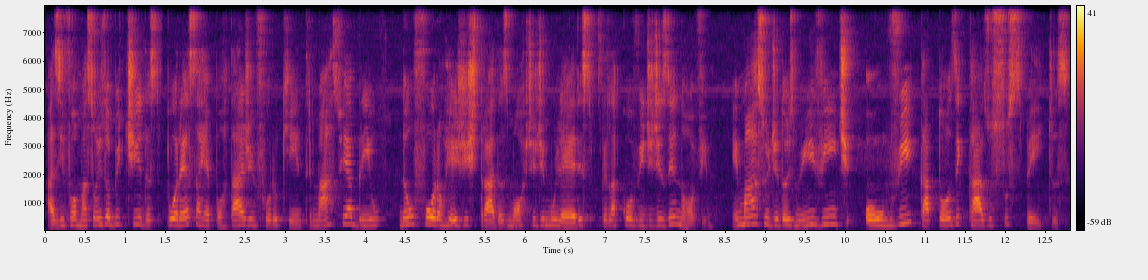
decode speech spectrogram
As informações obtidas por essa reportagem foram que entre março e abril não foram registradas mortes de mulheres pela Covid-19. Em março de 2020, houve 14 casos suspeitos.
